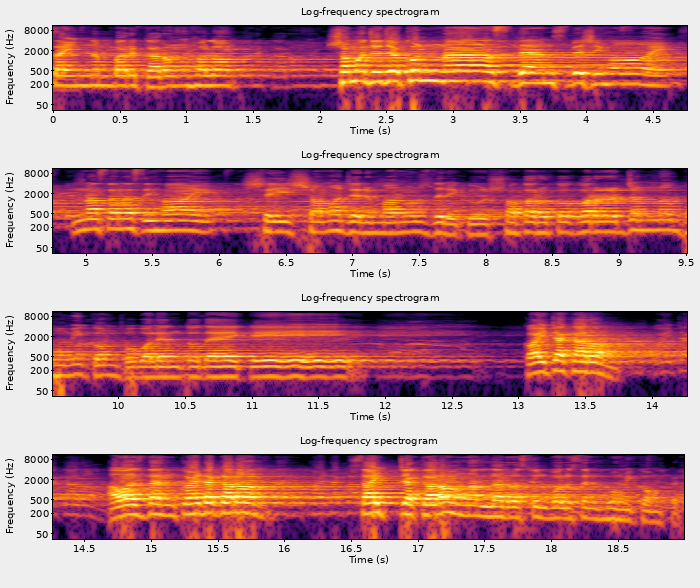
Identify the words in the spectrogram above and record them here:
চার নাম্বার কারণ হলো, সমাজে যখন নাচ ড্যান্স বেশি হয়, নাচানাচি হয়, সেই সমাজের মানুষদেরকেও সতর্ক করার জন্য ভূমিকম্প বলেন তো দেয় কে? কয়টা কারণ? আওয়াজ দেন, কয়টা কারণ? চারটা কারণ আল্লাহ রসুল বলেছেন ভূমিকম্পের।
